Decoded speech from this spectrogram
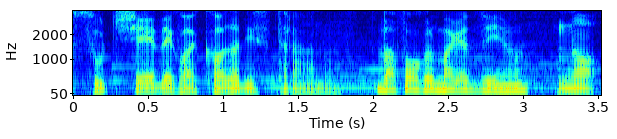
Succede qualcosa di strano. Va a fuoco il magazzino. No,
